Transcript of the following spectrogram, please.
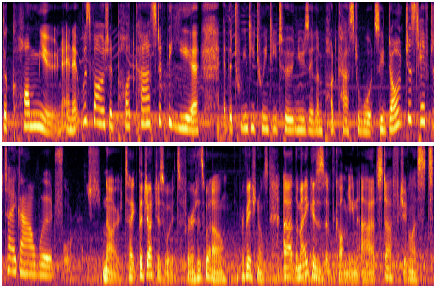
The Commune, and it was voted Podcast of the Year at the 2022 New Zealand Podcast Awards. So you don't just have to take our word for it. No, take the judges' words for it as well. The professionals. Uh, the makers of the commune are staff journalists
